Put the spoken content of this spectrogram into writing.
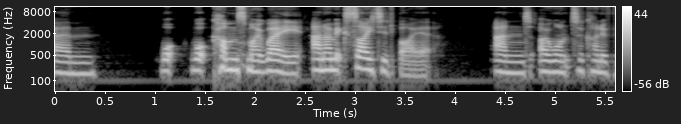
um, what what comes my way, and I'm excited by it and I want to kind of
